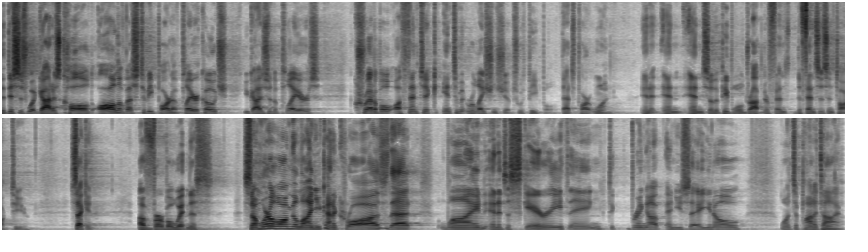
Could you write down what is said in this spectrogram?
that this is what God has called all of us to be part of. Player coach, you guys are the players. Credible, authentic, intimate relationships with people. That's part one. And, it, and, and so that people will drop their defenses and talk to you. Second, a verbal witness. Somewhere along the line, you kind of cross that line, and it's a scary thing to bring up, and you say, you know, once upon a time,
